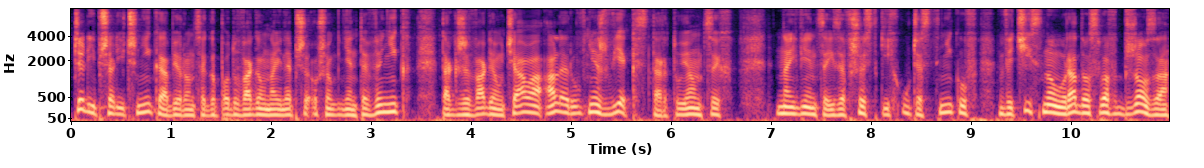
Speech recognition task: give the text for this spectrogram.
czyli przelicznika biorącego pod uwagę najlepszy osiągnięty wynik, także wagę ciała, ale również wiek startujących. Najwięcej ze wszystkich uczestników wycisnął Radosław Brzoza, Brzoza,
